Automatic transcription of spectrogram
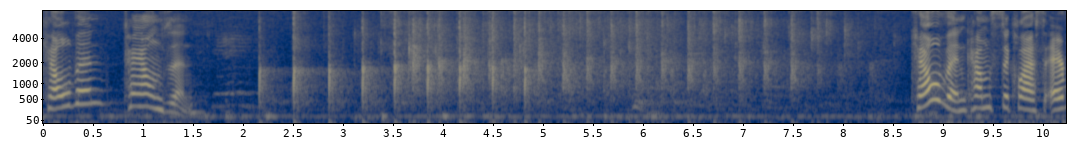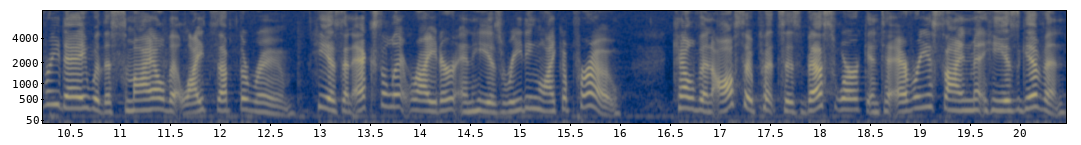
Kelvin Townsend. Kelvin comes to class every day with a smile that lights up the room. He is an excellent writer and he is reading like a pro. Kelvin also puts his best work into every assignment he is given.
